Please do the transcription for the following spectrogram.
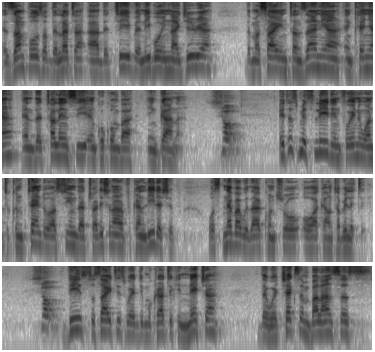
Examples of the latter are the Tiv and Igbo in Nigeria, the Maasai in Tanzania and Kenya, and the Talensi and Konkomba in Ghana. Sure. It is misleading for anyone to contend or assume that traditional African leadership was never without control or accountability. Sure. These societies were democratic in nature, there were checks and balances.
